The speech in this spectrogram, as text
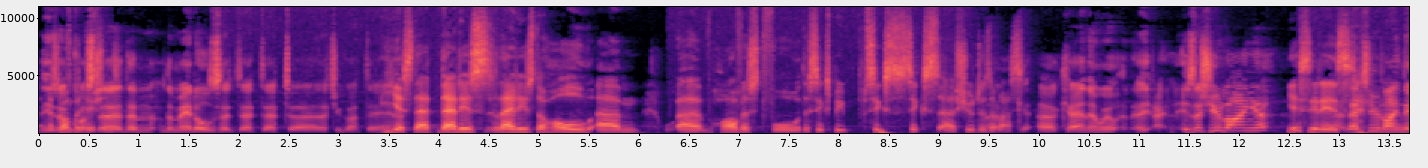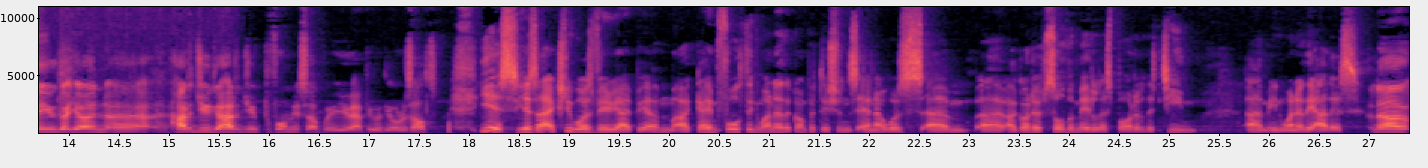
These are, of course, the, the, the medals that that that, uh, that you got there. Yes, that, that is that is the whole um, uh, harvest for the six six six uh, shooters of us. Okay, okay, and then we'll. Uh, is this you lying here? Yes, it is. That's you lying there. You got your own. Uh, how did you go? How did you perform yourself? Were you happy with your results? Yes, yes, I actually was very happy. Um, I came fourth in one of the competitions, and I was um, uh, I got a silver medal as part of the team um, in one of the others. Now,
